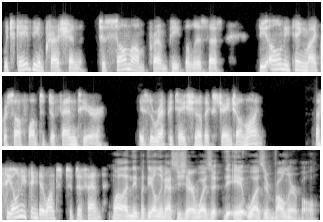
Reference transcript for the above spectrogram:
which gave the impression to some on-prem people is that the only thing Microsoft want to defend here is the reputation of Exchange Online. That's the only thing they wanted to defend. Well, and the, but the only message there was it, it wasn't vulnerable.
